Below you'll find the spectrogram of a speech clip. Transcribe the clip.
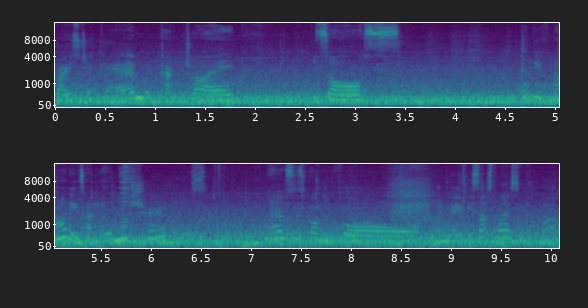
roast chicken with pak choy, sauce. What even are these? Like little mushrooms? Mel's has gone for a new, is that spicy one?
